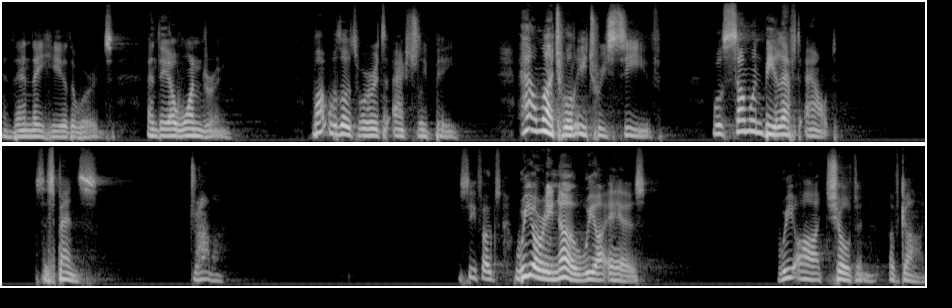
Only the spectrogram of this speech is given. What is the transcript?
And then they hear the words, and they are wondering what will those words actually be? How much will each receive? Will someone be left out? Suspense, drama. You see, folks, we already know we are heirs. We are children of God.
